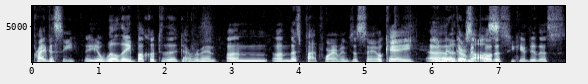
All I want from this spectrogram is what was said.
privacy? You know, will they buckle to the government on on this platform and just say, okay, uh, know the government told us you can't do this?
